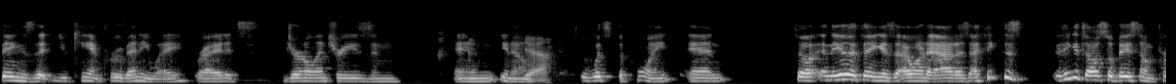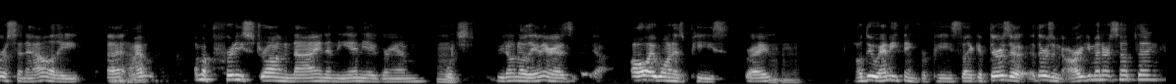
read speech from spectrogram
things that you can't prove anyway, right? It's journal entries and and you know Yeah. so what's the point? And so, and the other thing is I want to add is I think this, I think it's also based on personality. Mhm. I, I'm, I'm a pretty strong nine in the Enneagram, Hmm. which if you don't know the Enneagram is all I want is peace, right? Mhm. I'll do anything for peace. Like if there's a, if there's an argument or something,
